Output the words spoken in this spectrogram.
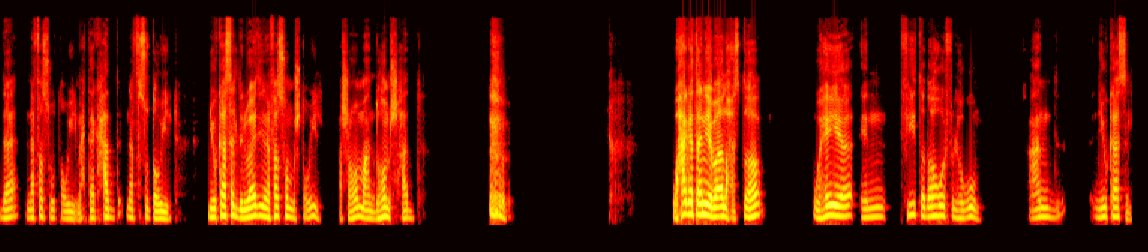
ده نَفَسه طويل، محتاج حد نَفَسه طويل. نيوكاسل دلوقتي نَفَسهم مش طويل، عشان هم ما عندهمش حد. وحاجة تانية بقى لاحظتها، وهي إن في تدهور في الهجوم عند نيوكاسل،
